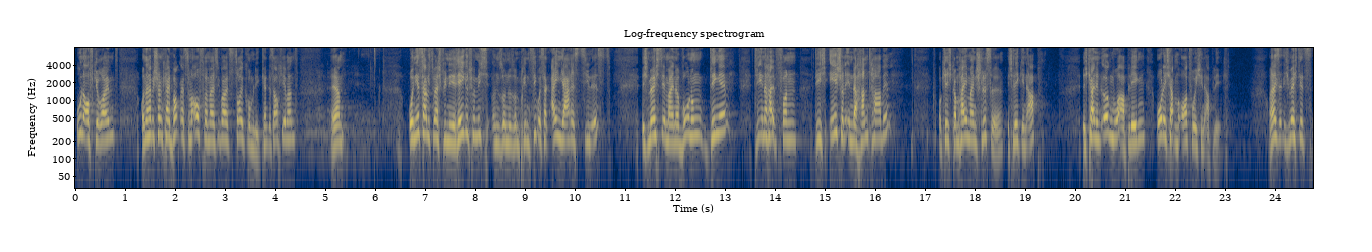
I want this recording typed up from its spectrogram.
unaufgeräumt und dann habe ich schon keinen Bock mehr zum Aufräumen, weil es überall das Zeug rumliegt. Kennt das auch jemand? Ja. Und jetzt habe ich zum Beispiel eine Regel für mich und so, so ein Prinzip, wo ich sage, ein Jahresziel ist, ich möchte in meiner Wohnung Dinge, die innerhalb von die ich eh schon in der Hand habe. Okay, ich komme heim, meinen Schlüssel, ich lege ihn ab. Ich kann ihn irgendwo ablegen oder ich habe einen Ort, wo ich ihn ablege. Und dann habe ich gesagt, ich möchte jetzt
